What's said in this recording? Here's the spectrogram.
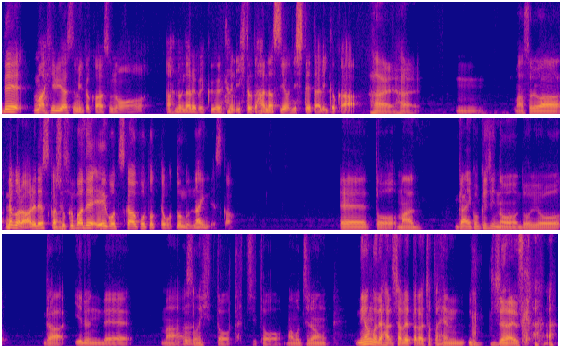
でまあ昼休みとかそのあのなるべく 何人と話すようにしてたりとかはいはい。うん。まあ、それは、だからあれですか？職場で英語使うことってほとんどないんですか？えっ、と、まあ、外国人の同僚がいるんで、まあ、うんその人たちと、まあ、もちろん、日本語では喋ったらちょっと変じゃないですか。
